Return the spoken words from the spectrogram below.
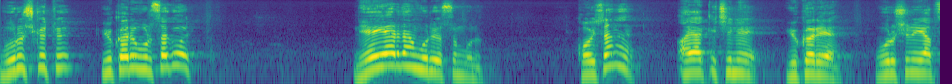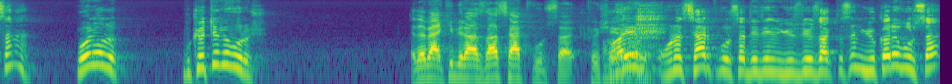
vuruş kötü. Yukarı vursa gol. Niye yerden vuruyorsun bunu? Koysana ayak içini yukarıya. Vuruşunu yapsana. Gol olur. Bu kötü bir vuruş. ya da belki biraz daha sert vursa köşeye. Hayır ona sert vursa dediğin yüzde yüz haklısın. Yukarı vursa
